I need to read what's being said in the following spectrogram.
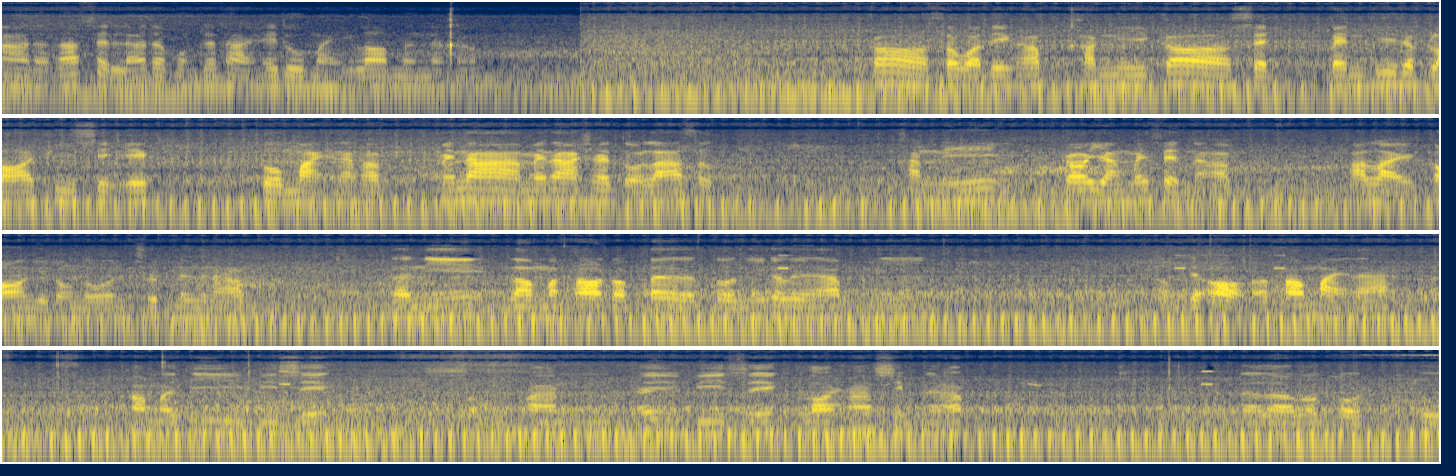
อ่า แต่ถ้าเสร็จแล้วเดี๋ยวผมจะถ่ายให้ดูใหม่อีกรอบนึงนะครับ ก็สวัสดีครับ คันนี้ก็เสร็จเป็นที่เรียบร้อย PCX ตัวใหม่นะครับ ไม่น่าไม่น่าใช่ตัวล่าสุด คันนี้ก็ยังไม่เสร็จนะครับ อะไหล่กองอยู่ตรงนู้นชุดหนึ่งนะครับ ตอนนี้เรามาเข้าด็อกเตอร์ตัวนี้กันเลยนะครับอันนี้ ผมจะออกแล้วเข้าใหม่นะ เข้ามาที่ B6 2000เอ้ย B6 150 นะครับ แล้วเราก็กดดู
